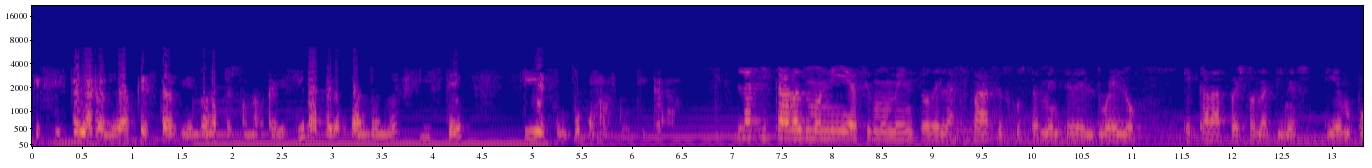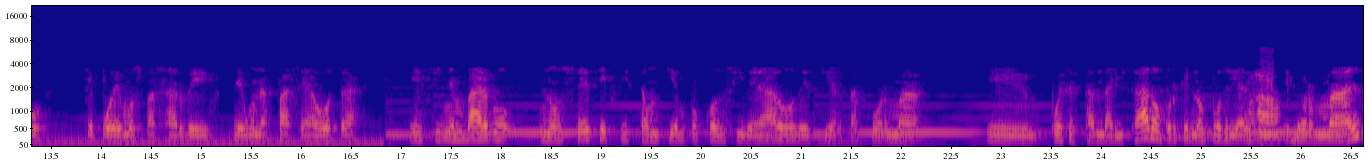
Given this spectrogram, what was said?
que existe la realidad que estás viendo a la persona fallecida pero cuando no existe sí es un poco más complicado Platicabas, Moni, hace un momento de las fases justamente del duelo, que cada persona tiene su tiempo, que podemos pasar de, de una fase a otra. Eh, sin embargo, no sé si exista un tiempo considerado de cierta forma eh, pues estandarizado, porque no podría decir normal,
